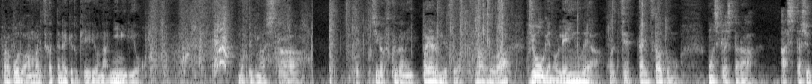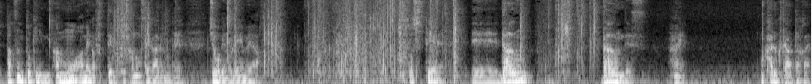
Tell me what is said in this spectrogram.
パラコードはあんまり使ってないけど軽量な 2mm を持ってきました。こっちが服がね、いっぱいあるんですよ。まずは上下のレインウェア。これ絶対使うと思う。もしかしたら明日出発の時にあもう雨が降ってるっていう可能性があるので、上下のレインウェア。そして、えー、ダウン。ダウンです。はい。軽くてあったかい。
